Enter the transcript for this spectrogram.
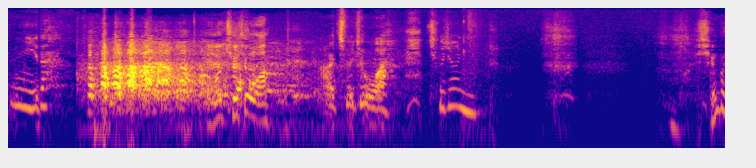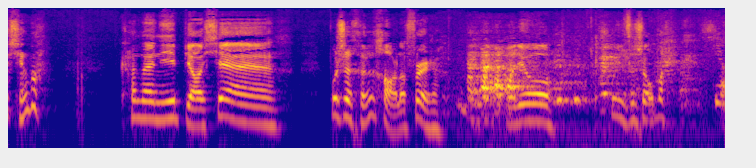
你的，好好求求我。啊，求求我，求求你。行吧，行吧，看在你表现不是很好的份上，我就出一次手吧。小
